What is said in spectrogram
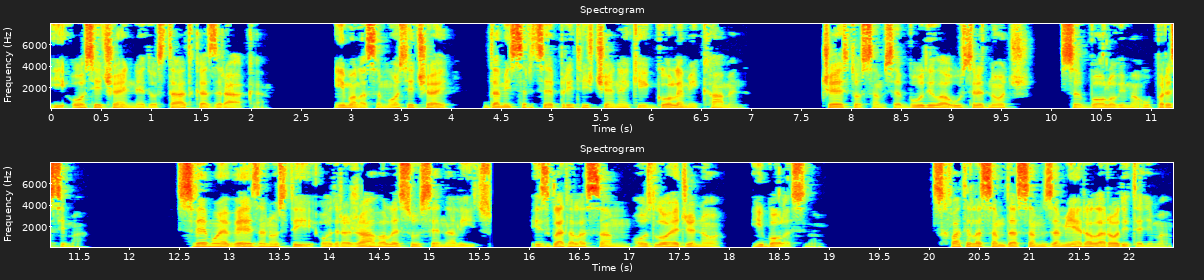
i osjećaj nedostatka zraka. Imala sam osjećaj da mi srce pritišće neki golemi kamen. Često sam se budila usred noći s bolovima u prsima. Sve moje vezanosti odražavale su se na licu. Izgledala sam ozlojeđeno i bolesno. Shvatila sam da sam zamjerala roditeljima.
